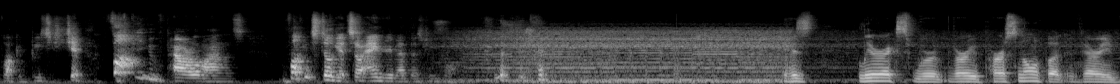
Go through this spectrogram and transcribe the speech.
fucking piece of shit. Fuck you, power violence. Fucking still get so angry about those people. His lyrics were very personal, but very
